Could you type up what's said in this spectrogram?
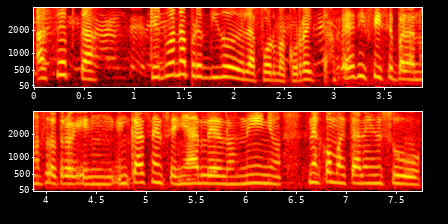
acepta que no han aprendido de la forma correcta. Es difícil para nosotros en, casa enseñarle a los niños, no es como estar en su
